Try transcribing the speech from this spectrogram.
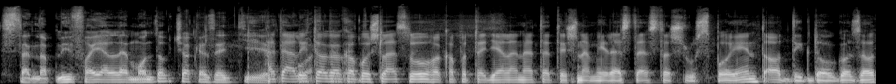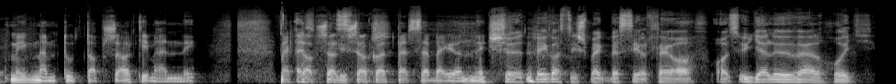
stand-up műfaj ellen mondom, csak ez egy... Hát állítólag a Kapos László, ha kapott egy jelenetet, és nem érezte ezt a slusszpoént, addig dolgozott, még nem tud tapsal kimenni. Meg tapsal is akart persze bejönni. Sőt, még azt is megbeszélte a, az ügyelővel, hogy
